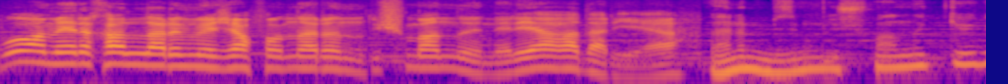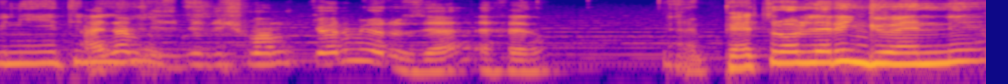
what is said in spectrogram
bu Amerikalıların ve Japonların düşmanlığı nereye kadar ya? Benim bizim düşmanlık gibi bir niyetimiz Aynen yok. biz bir düşmanlık görmüyoruz ya efendim. Yani petrollerin güvenli,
